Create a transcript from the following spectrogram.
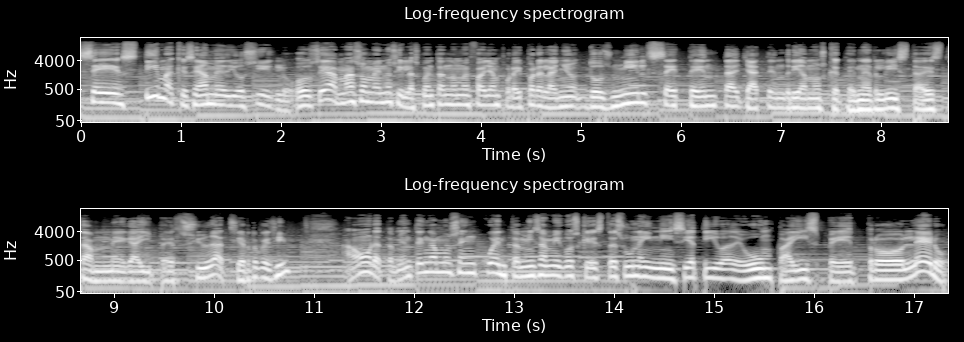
Se estima que sea medio siglo, o sea, más o menos, si las cuentas no me fallan, por ahí para el año 2070 ya tendríamos que tener lista esta mega hiper ciudad, ¿cierto que sí? Ahora, también tengamos en cuenta, mis amigos, que esta es una iniciativa de un país petrolero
